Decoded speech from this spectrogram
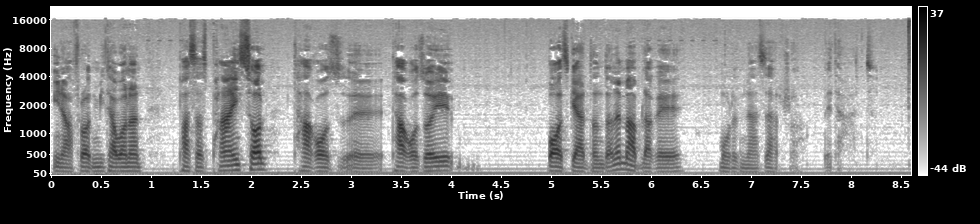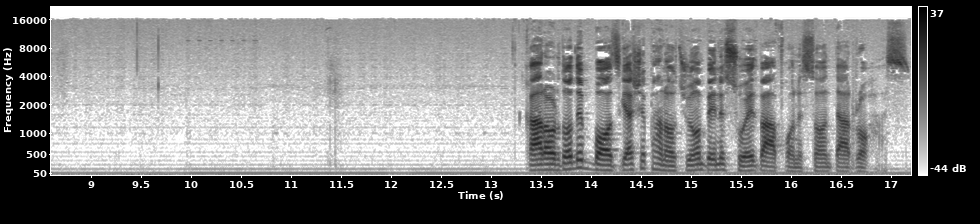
این افراد می توانند پس از پنج سال تقاضای بازگرداندن مبلغ مورد نظر را بدهند. قرارداد بازگشت پناهجویان بین سوئد و افغانستان در راه است.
